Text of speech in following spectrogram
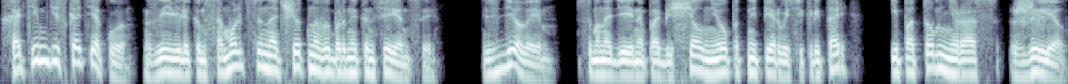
«Хотим дискотеку», — заявили комсомольцы на отчетно-выборной конференции. «Сделаем», — самонадеянно пообещал неопытный первый секретарь и потом не раз жалел.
